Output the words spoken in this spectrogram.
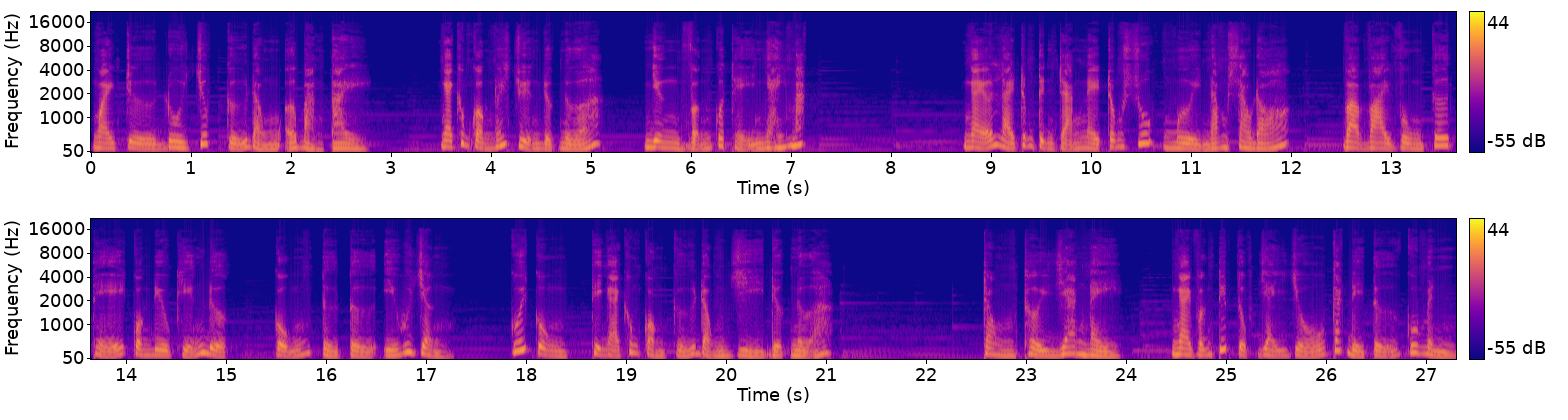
ngoại trừ đôi chút cử động ở bàn tay. Ngài không còn nói chuyện được nữa, nhưng vẫn có thể nháy mắt. Ngài ở lại trong tình trạng này trong suốt 10 năm sau đó và vài vùng cơ thể còn điều khiển được cũng từ từ yếu dần. Cuối cùng thì Ngài không còn cử động gì được nữa trong thời gian này, ngài vẫn tiếp tục dạy dỗ các đệ tử của mình.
